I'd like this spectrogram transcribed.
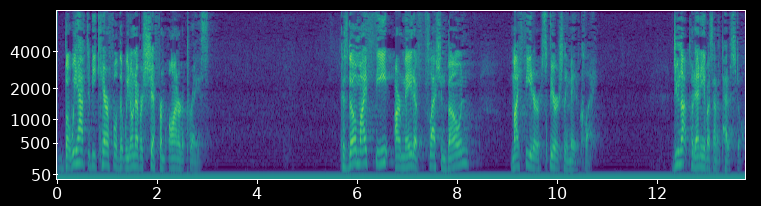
but we have to be careful that we don't ever shift from honor to praise. Because though my feet are made of flesh and bone, my feet are spiritually made of clay. Do not put any of us on a pedestal.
